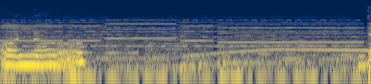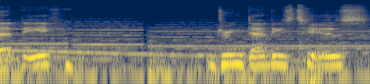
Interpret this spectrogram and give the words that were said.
Oh no, daddy, drink daddy's tears.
